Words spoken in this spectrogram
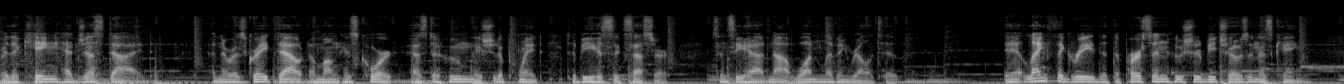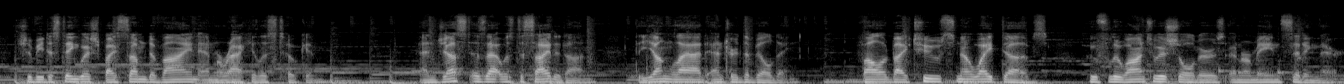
where the king had just died, and there was great doubt among his court as to whom they should appoint to be his successor, since he had not one living relative. They at length agreed that the person who should be chosen as king should be distinguished by some divine and miraculous token. And just as that was decided on, the young lad entered the building, followed by two snow white doves who flew onto his shoulders and remained sitting there.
